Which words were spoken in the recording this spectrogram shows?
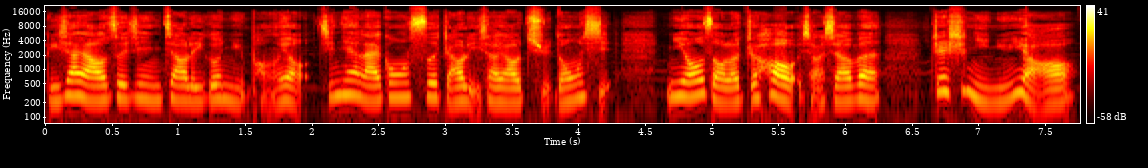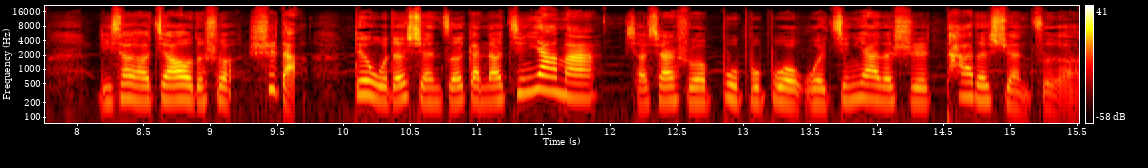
李逍遥最近交了一个女朋友，今天来公司找李逍遥取东西。女友走了之后，小仙问，这是你女友？李逍遥骄傲地说，是的。对我的选择感到惊讶吗？小仙说，不不不，我惊讶的是他的选择。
